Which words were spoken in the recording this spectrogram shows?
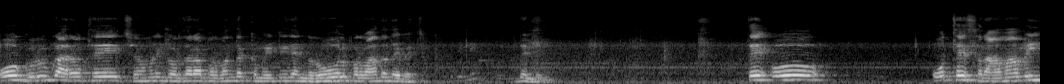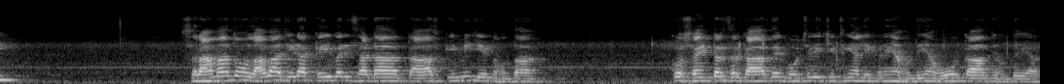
ਉਹ ਗੁਰੂ ਘਰ ਉੱਥੇ ਸ਼੍ਰੋਮਣੀ ਗੁਰਦੁਆਰਾ ਪ੍ਰਬੰਧਕ ਕਮੇਟੀ ਦੇ ਨਰੋਲ ਪ੍ਰਬੰਧ ਦੇ ਵਿੱਚ, ਦਿੱਲੀ। ਤੇ ਉਹ ਉੱਥੇ ਸਰਾਵਾਂ ਵੀ ਸਰਾਵਾਂ ਤੋਂ ਇਲਾਵਾ ਜਿਹੜਾ ਕਈ ਵਾਰੀ ਸਾਡਾ ਟਾਸਕ ਇਮੀਡੀਏਟ ਹੁੰਦਾ ਕੋ ਸੈਂਟਰ ਸਰਕਾਰ ਦੇ ਗੋਚਰੀ ਚਿੱਠੀਆਂ ਲਿਖਣੀਆਂ ਹੁੰਦੀਆਂ, ਹੋਰ ਕਾਰਜ ਹੁੰਦੇ ਆ,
